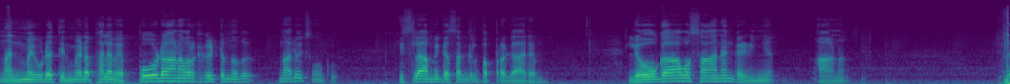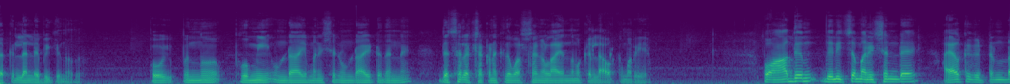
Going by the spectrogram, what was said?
നന്മയുടെ തിന്മയുടെ ഫലം എപ്പോഴാണ് അവർക്ക് കിട്ടുന്നത്? എന്ന് ആലോചിച്ച് നോക്കൂ. ഇസ്ലാമിക സങ്കല്പപ്രകാരം ലോകാവസാനം കഴിഞ്ഞ് ആണ് ഇതൊക്കെല്ലാം ലഭിക്കുന്നത്. ഇപ്പോൾ ഇപ്പം ഇന്ന് ഭൂമി ഉണ്ടായി മനുഷ്യനുണ്ടായിട്ട് തന്നെ ദശലക്ഷക്കണക്കിന് വർഷങ്ങളായെന്ന് നമുക്ക് എല്ലാവർക്കും അറിയാം. അപ്പോൾ ആദ്യം ജനിച്ച മനുഷ്യന്റെ അയാൾക്ക് കിട്ടേണ്ട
